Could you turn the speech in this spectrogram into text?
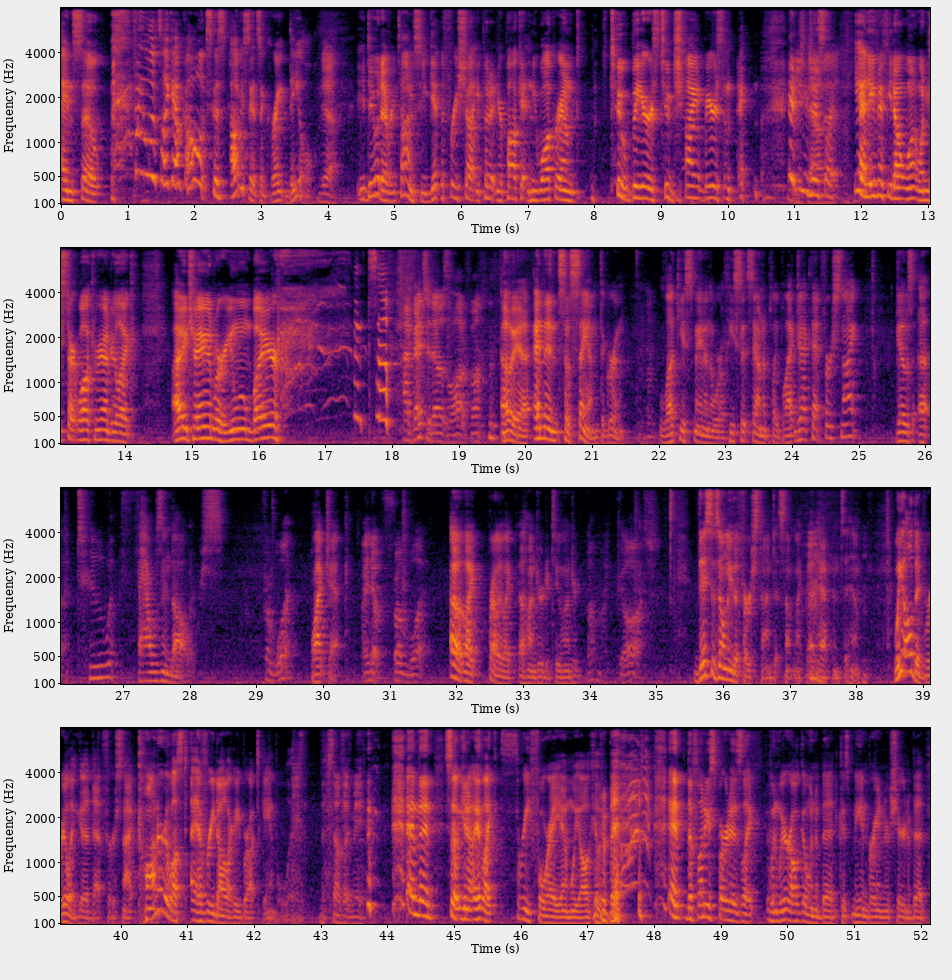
And so we looked like alcoholics because obviously it's a great deal. Yeah. You do it every time. So you get the free shot, you put it in your pocket, and you walk around two beers, two giant beers. And Just you just like, it. yeah, and even if you don't want one, you start walking around, you're like, hey, Chandler, you want beer? so, I bet you that was a lot of fun. oh, yeah. And then, so Sam, the groom, Mm-hmm. luckiest man in the world, he sits down to play blackjack that first night, goes up $2,000. From what? Blackjack. I know. From what? Oh, like, probably like a 100 or 200 Oh my gosh. This is only the first time that something like that happened to him. We all did really good that first night. Connor lost every dollar he brought to gamble with. That sounds like me. And then, so, you know, at like 3, 4 a.m., we all go to bed. and the funniest part is, like, when we were all going to bed, because me and Brandon are sharing a bed,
